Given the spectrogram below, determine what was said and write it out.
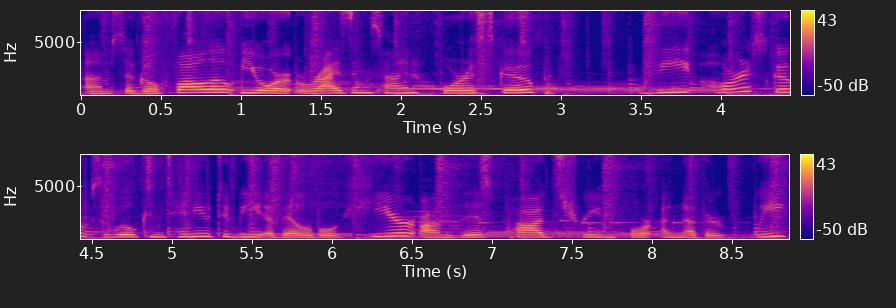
Um, so go follow your rising sign horoscope the horoscopes will continue to be available here on this pod stream for another week,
